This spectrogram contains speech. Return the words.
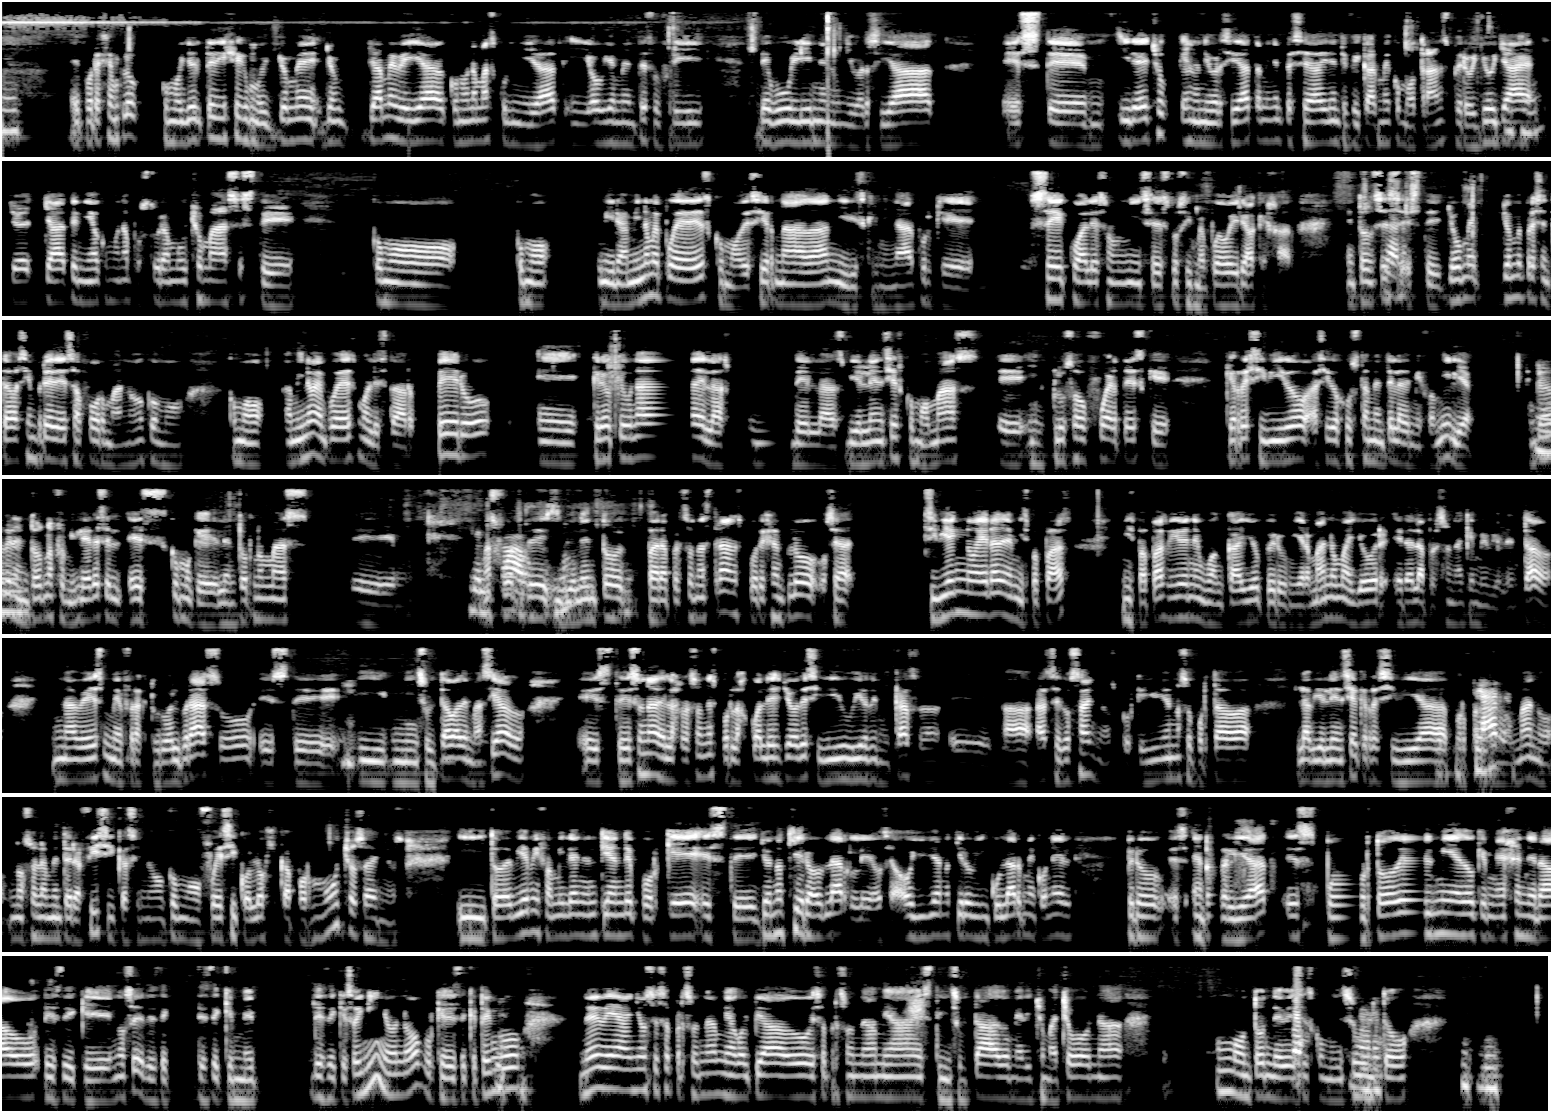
Eh, por ejemplo, como yo te dije, como yo me, yo ya me veía con una masculinidad y obviamente sufrí de bullying en la universidad, este, y de hecho en la universidad también empecé a identificarme como trans, pero yo ya, ya tenía como una postura mucho más, este, como, como, mira, a mí no me puedes como decir nada ni discriminar porque sé cuáles son mis estos y me puedo ir a quejar. Entonces, este, yo me, yo me presentaba siempre de esa forma, ¿no? Como, como, a mí no me puedes molestar, pero eh, creo que una de las, de las violencias como más, eh, incluso fuertes que, que he recibido ha sido justamente la de mi familia. Creo que el entorno familiar es, el, es como que el entorno más, eh, más fuerte y violento para personas trans. Por ejemplo, o sea, si bien no era de mis papás, mis papás viven en Huancayo, pero mi hermano mayor era la persona que me violentaba. Una vez me fracturó el brazo, este, y me insultaba demasiado. Este, es una de las razones por las cuales yo decidí huir de mi casa eh, hace dos años, porque yo ya no soportaba la violencia que recibía por parte de mi hermano. No solamente era física, sino como fue psicológica por muchos años y todavía mi familia no entiende por qué este yo no quiero hablarle, o sea, hoy ya no quiero vincularme con él, pero es, en realidad es por, todo el miedo que me ha generado desde que, no sé, desde, desde que me, desde que soy niño, ¿no? Porque desde que tengo nueve años esa persona me ha golpeado, esa persona me ha este, insultado, me ha dicho machona, un montón de veces como insulto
